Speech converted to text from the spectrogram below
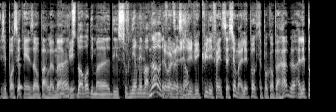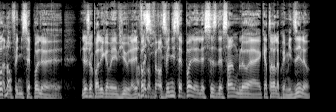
j'ai passé 15 ans au Parlement. Ouais, Tu dois avoir des, souvenirs mémorables Non, de non, fin de non, session. j'ai vécu les fins de session, mais à l'époque, c'était pas comparable. là. À l'époque, Ah non? on finissait pas le. Là, je vais parler comme un vieux. là. À l'époque, vas-y, on, finissait pas le, le 6 décembre là, à 4 heures l'après-midi. Là.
